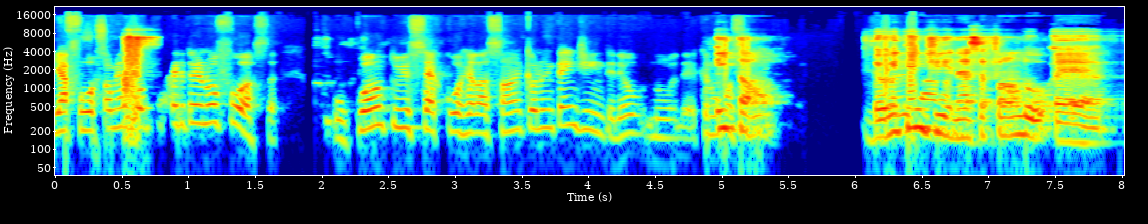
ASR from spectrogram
E a força aumentou porque ele treinou força. O quanto isso é correlação é que eu não entendi, entendeu? No, é não então, eu entendi, né? Você falando é,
